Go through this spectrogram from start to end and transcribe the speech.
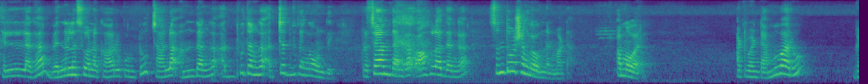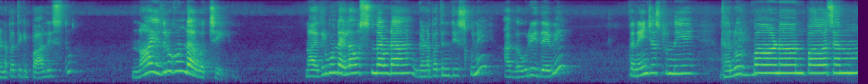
తెల్లగా వెన్నెల సోన కారుకుంటూ చాలా అందంగా అద్భుతంగా అత్యద్భుతంగా ఉంది. ప్రశాంతంగా ఆహ్లాదంగా సంతోషంగా ఉందన్నమాట అమ్మవారు. అటువంటి అమ్మవారు గణపతికి పాలిస్తూ నా ఎదురుగుండా వచ్చేయి. నా ఎదురుగుండా ఎలా వస్తుంది ఆవిడ? గణపతిని తీసుకుని ఆ గౌరీదేవి తనేం చేస్తుంది? ధనుర్బాణాన్ పాసన్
